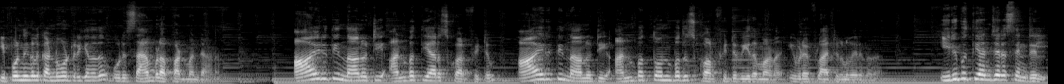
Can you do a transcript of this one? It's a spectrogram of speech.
ഇപ്പോൾ നിങ്ങൾ കണ്ടുകൊണ്ടിരിക്കുന്നത് ഒരു സാമ്പിൾ അപ്പാർട്ട്മെന്റ് ആണ്. ആയിരത്തി നാനൂറ്റി അൻപത്തിയാറ് സ്ക്വയർ ഫീറ്റും ആയിരത്തി നാനൂറ്റി അൻപത്തി ഒൻപത് സ്ക്വയർ ഫീറ്റ് വീതമാണ് ഇവിടെ ഫ്ളാറ്റുകൾ വരുന്നത്. ഇരുപത്തിയഞ്ചര സെന്റിൽ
